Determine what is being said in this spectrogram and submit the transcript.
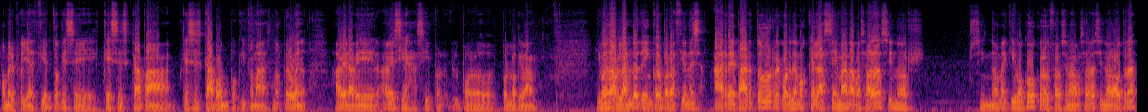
hombre, pues ya es cierto que se, que se escapa, que se escapa un poquito más, ¿no? Pero bueno, a ver, a ver, a ver si es así por, por, lo que van. Y bueno, hablando de incorporaciones a reparto, recordemos que la semana pasada, si no, si no me equivoco, creo que fue la semana pasada, si no la otra,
